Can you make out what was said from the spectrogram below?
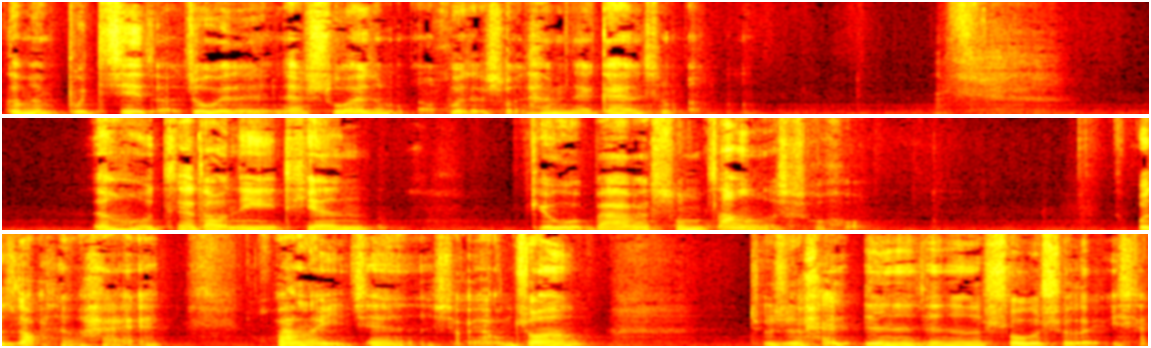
根本不记得周围的人在说什么，或者说他们在干什么。然后再到那一天给我爸爸送葬的时候，我早上还换了一件小洋装，就是还认认真真的收拾了一下。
